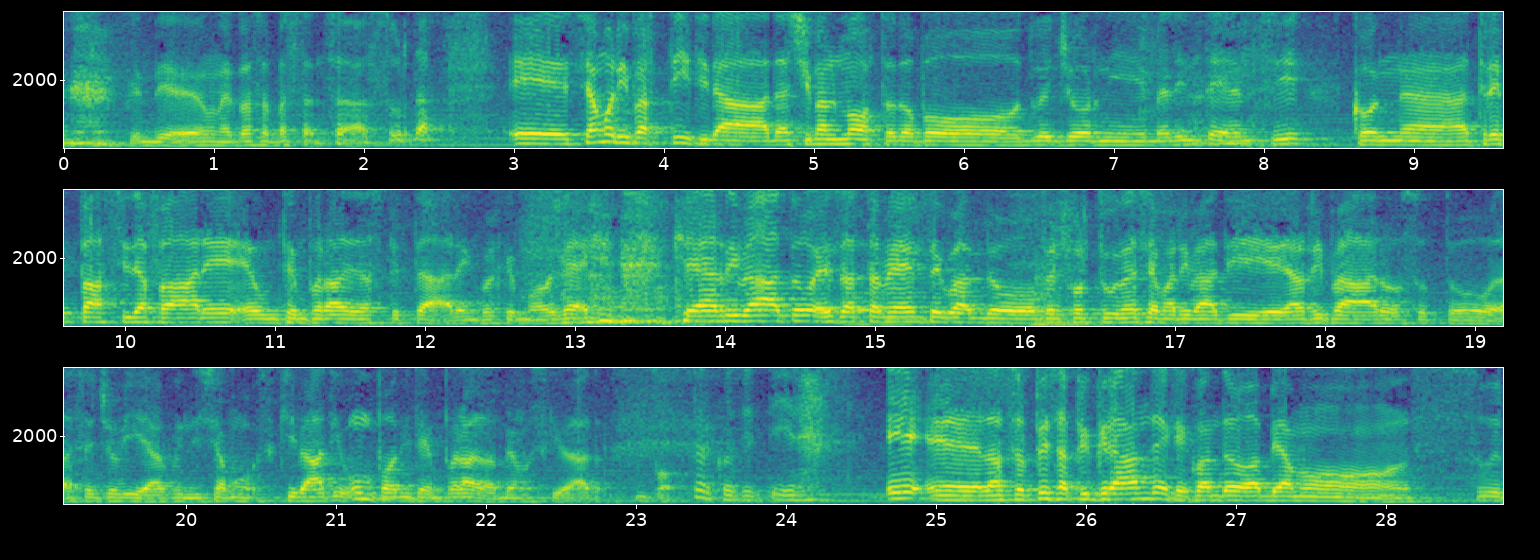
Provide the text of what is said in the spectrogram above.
quindi è una cosa abbastanza assurda. E siamo ripartiti da, da Cima al Motto dopo due giorni belli intensi con uh, tre passi da fare e un temporale da aspettare in qualche modo che, che, è arrivato esattamente quando per fortuna siamo arrivati al riparo sotto la seggiovia quindi siamo schivati un po' di temporale l'abbiamo schivato. Un po' per così dire. E eh, la sorpresa più grande è che quando abbiamo su,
